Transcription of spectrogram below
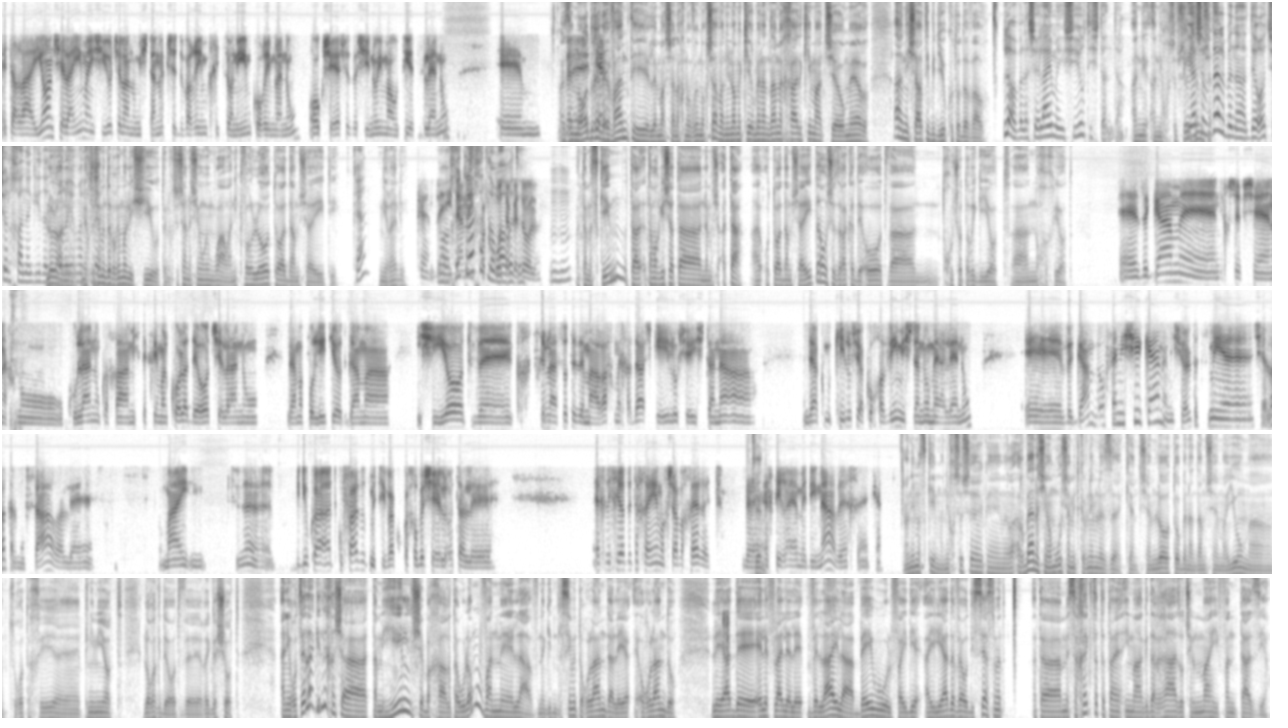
את הרעיון של האם האישיות שלנו משתנה כשדברים חיצוניים קורים לנו, או כשיש איזה שינוי מהותי אצלנו. אה, אז זה מאוד כן. רלוונטי למה שאנחנו עוברים עכשיו. אני לא מכיר בן אדם אחד כמעט שאומר, אה, נשארתי בדיוק אותו דבר. לא, אבל השאלה אם האישיות השתנתה. אני, אני חושב שזה... כי יש מה ש- הבדל בין הדעות שלך, נגיד, על לא, לא, אני, דברים. אני על חושב זה. שמדברים על אישיות. אני חושב שאנשים אומרים, וואו, אני כבר לא אותו אדם שהייתי. כן? נראה לי. כן, זה מרחיק עידן לכת ההתפכחות לומר את זה. הגדול. מהמם. אתה מסכים? אתה, אתה מרגיש שאתה, למשל, אתה, אותו אדם שהיית, או שזה רק הדעות והתחושות הרגעיות הנוכחיות? אה, זה גם, אה, אני חושב שאנחנו כולנו ככה מסתכלים על כל הדעות שלנו, גם הפוליטיות, גם האישיות, וככה צריכים לעשות איזה מערך מחדש, כאילו שהשתנה, כאילו שהכוכבים השתנו מעלינו. אה, וגם באופן אישי, כן, אני שואל את עצמי שאלות על מוסר, על מה... יודע, בדיוק התקופה הזאת מציבה כל כך הרבה שאלות על... איך לחיות את החיים עכשיו אחרת. כן. ואיך תיראה המדינה, ואיך... אה, כן. אני מסכים, אני חושב שהרבה אנשים אמרו שהם מתכוונים לזה, כן, שהם לא אותו בן אדם שהם היו, מהצורות הכי אה, פנימיות, לא רק דעות ורגשות. אני רוצה להגיד לך שהתמהיל שבחרת הוא לא מובן מאליו. נגיד, לשים את אורלנדה, אורלנדו ליד אה, אלף לילה ולילה, בייוולף, האיליאדה והאודיסאה, זאת אומרת, אתה משחק קצת אתה, עם ההגדרה הזאת של מהי פנטזיה.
